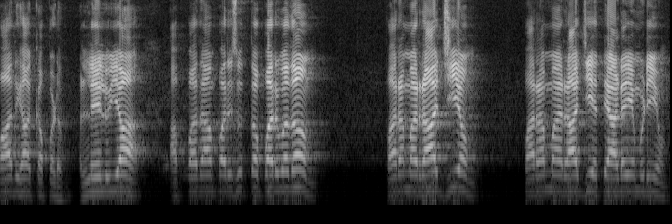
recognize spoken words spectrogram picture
பாதுகாக்கப்படும். அல்லேலுயா அப்பதான் பரிசுத்த பர்வதம். பரம ராஜ்யம். பரம ராஜ்யத்தை அடைய முடியும்.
